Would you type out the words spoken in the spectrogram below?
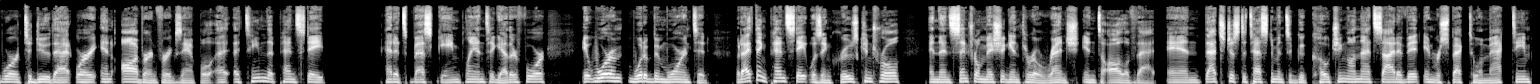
were to do that, or in Auburn, for example, a, a team that Penn State had its best game plan together for, it were, would have been warranted. But I think Penn State was in cruise control and then Central Michigan threw a wrench into all of that. And that's just a testament to good coaching on that side of it in respect to a MAC team.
